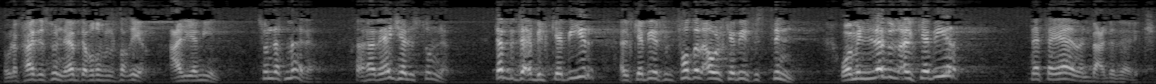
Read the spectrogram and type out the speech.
يقول لك هذه سنة يبدأ بطفل صغير على اليمين. سنة ماذا؟ هذا يجهل السنة. تبدأ بالكبير الكبير في الفضل أو الكبير في السن. ومن لدن الكبير نتيامن بعد ذلك.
